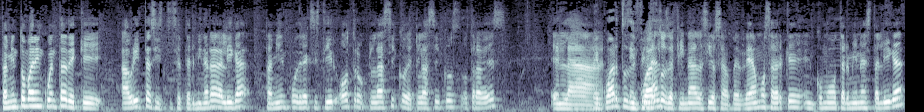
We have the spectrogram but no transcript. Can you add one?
también tomar en cuenta de que ahorita si se terminara la liga, también podría existir otro clásico de clásicos otra vez en la En cuartos de en final. cuartos de final, sí, o sea, veamos a ver qué en cómo termina esta liga.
